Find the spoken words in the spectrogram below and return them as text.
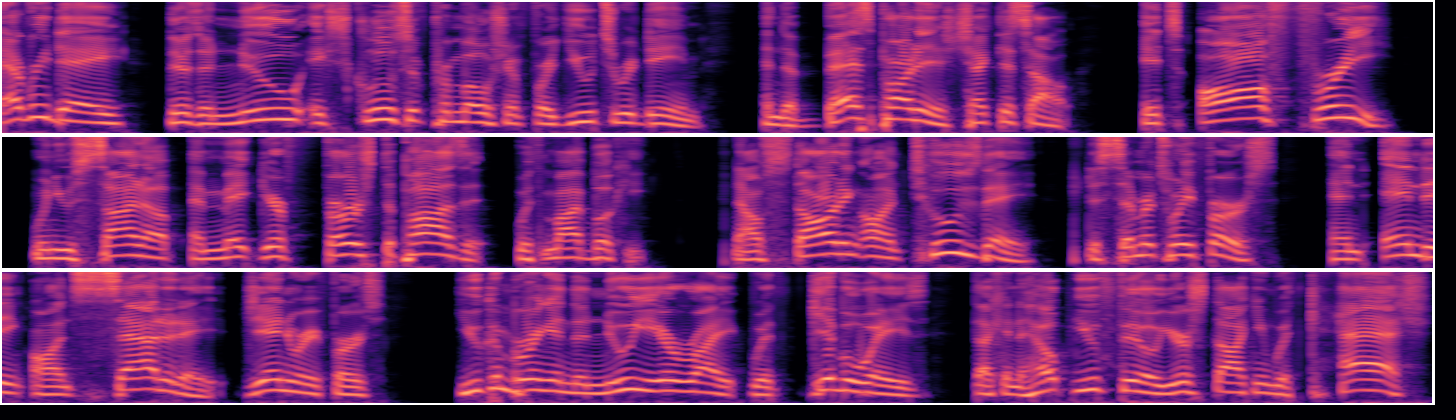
Every day, there's a new exclusive promotion for you to redeem. And the best part is check this out it's all free when you sign up and make your first deposit with MyBookie. Now, starting on Tuesday, December 21st, and ending on Saturday, January 1st, you can bring in the new year right with giveaways that can help you fill your stocking with cash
